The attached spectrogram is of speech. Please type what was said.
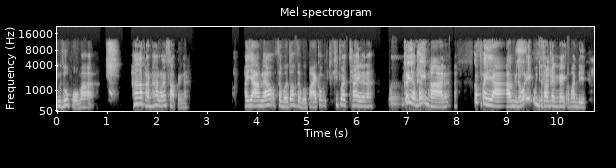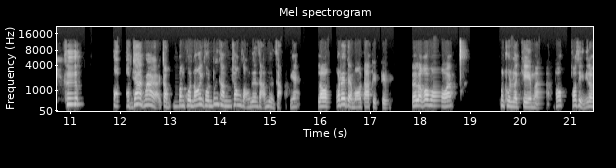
YouTube ผมอะห้าพันห้าร้อยสับเองนะ พยายามแล้วเสมอต้นเสมอปลายก็คิดว่าใช่แล้วนะมันก็ยังไม่มานะ ก็พยายามอยู่นะว่าเอ๊ะกูจะทำยังไงกับมันดี คือ ตอบยากมากกับบางคนน้องอีกคนเพิ่งทำช่องสองเดือนสามหมื่นสับเนี้ยเราก็ได้แต่มองตาปิดๆแล้วเราก็มองว่า มันคนละเกมอะเพราะเพราะสิ่งที่เรา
